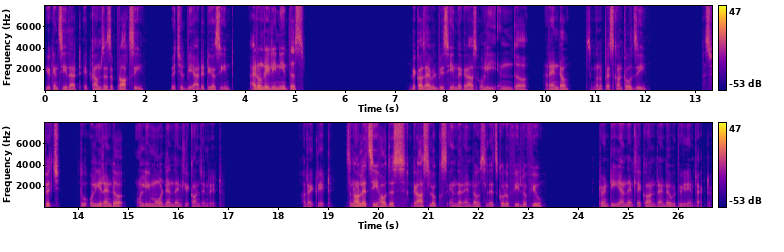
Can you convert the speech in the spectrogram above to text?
you can see that it comes as a proxy which will be added to your scene. I don't really need this because I will be seeing the grass only in the render. So I'm going to press Ctrl Z, switch to only render only mode and then click on generate. Alright, great. So now let's see how this grass looks in the render. So let's go to field of view 20 and then click on render with V-Ray Interactive.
